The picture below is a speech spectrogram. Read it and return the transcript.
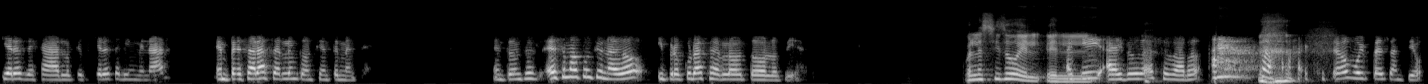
quieres dejar, lo que quieres eliminar, empezar a hacerlo inconscientemente. Entonces, eso me ha funcionado y procuro hacerlo todos los días. ¿Cuál ha sido el...? Aquí hay dudas, Eduardo. Tengo muy pesantivo.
